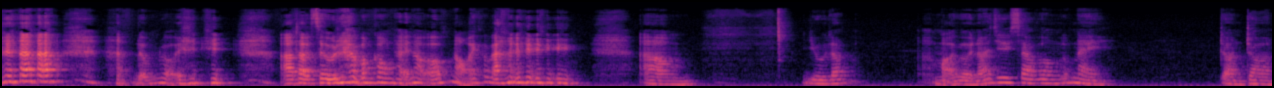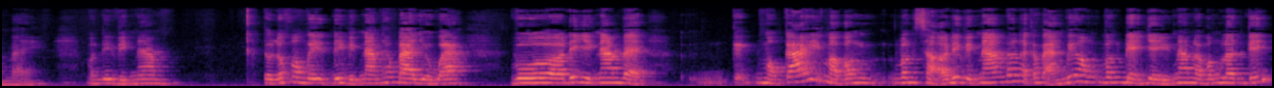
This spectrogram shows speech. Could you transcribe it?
Đúng rồi. À, thật sự ra vân không thể nào ốm nổi các bạn um, vui lắm. Mọi người nói chứ sao vân lúc này tròn tròn vậy? Vân đi việt nam. Từ lúc vân đi, đi việt nam tháng 3 vừa qua vừa đi việt nam về một cái mà vân vân sợ đi việt nam đó là các bạn biết không? Vân đề về việt nam là vân lên ký.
